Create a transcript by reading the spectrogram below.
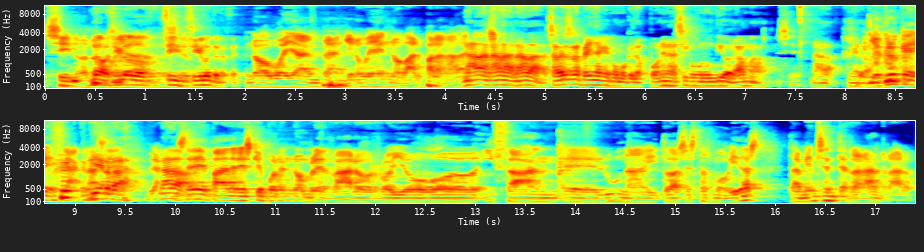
Sí, no, No, siglo sí, siglo XIII. No voy a, en plan, yo no voy a innovar para nada. Nada, nada, nada. ¿Sabes esa peña que como que los ponen así como en un diorama? Sí. Nada, mierda. Yo creo que la clase, Mierda, la nada. clase de padres que ponen nombres raros, rollo Ethan, eh, Luna y todas estas movidas, también se enterrarán raro.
